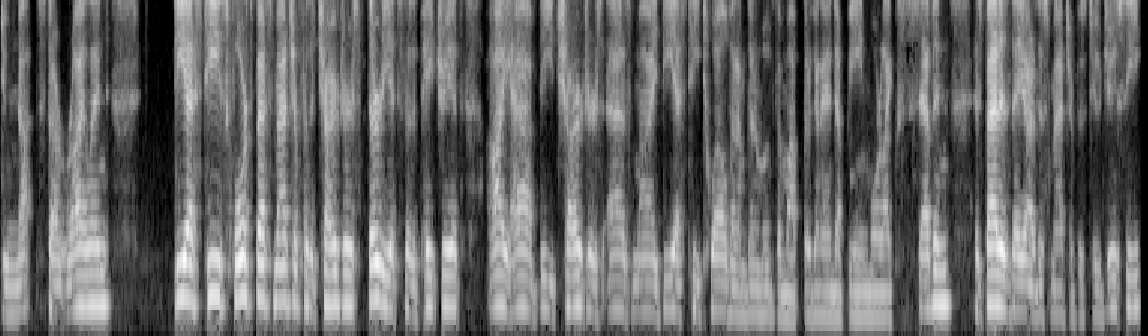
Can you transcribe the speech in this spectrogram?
Do not start Ryland. DST's fourth best matchup for the Chargers, 30th for the Patriots. I have the Chargers as my DST 12, and I'm going to move them up. They're going to end up being more like seven. As bad as they are, this matchup is too juicy.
